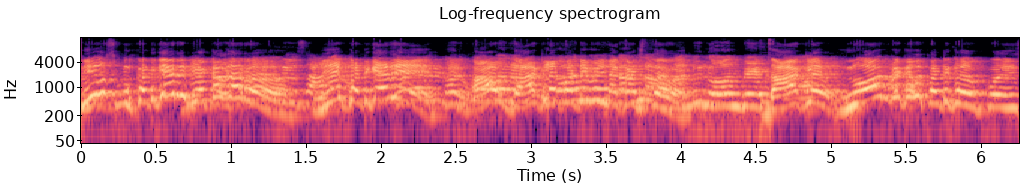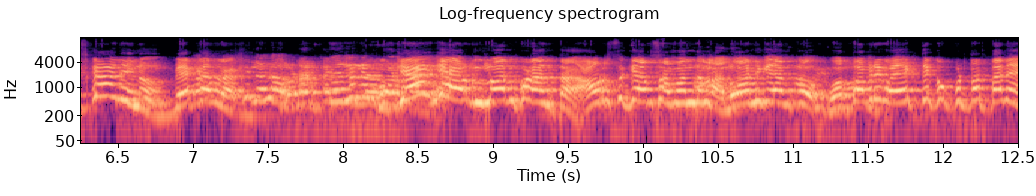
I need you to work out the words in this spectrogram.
ನೀವು ಸುಮ್ನೆ ಕಟ್ಗ್ಯಾರಿ ಬೇಕಾದಾರ ನೀವು ಕಟ್ಗ್ಯಾರಿ ಅವ್ರು ದಾಖಲೆ ಕೊಟ್ಟಿವಿ ನಾ ಕಟ್ತಾರ ದಾಖಲೆ ಲೋನ್ ಬೇಕಾದ್ರೆ ಕಟ್ಕ ಕೇಳಿ ಅವ್ರು ಲೋನ್ ಕೊಡಂತ? ಅವ್ರ ಸಂಬಂಧ ಇಲ್ಲ. ಲೋನ್ಗೆ ಅಂತ ಒಬ್ಬೊಬ್ರಿಗೆ ವೈಯಕ್ತಿಕ ಕೊಡ್ತಾರೆ ತಾನೆ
